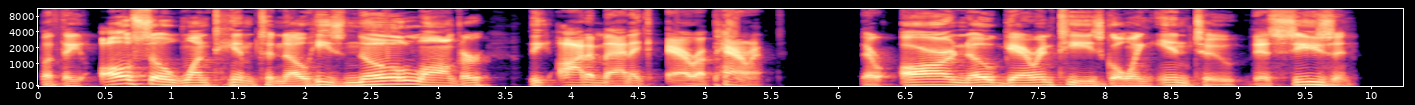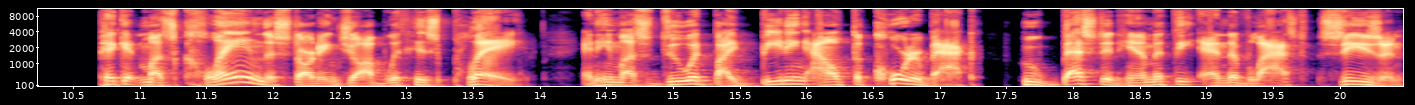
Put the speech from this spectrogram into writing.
But they also want him to know he's no longer the automatic heir apparent. There are no guarantees going into this season. Pickett must claim the starting job with his play, and he must do it by beating out the quarterback who bested him at the end of last season.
